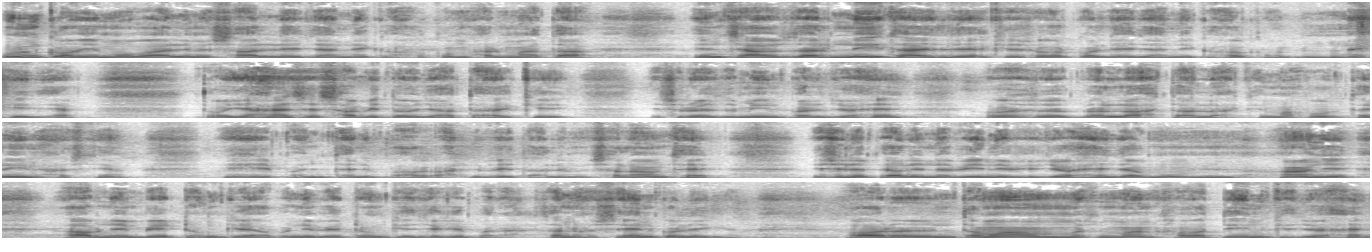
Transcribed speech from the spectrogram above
ان کو بھی موبائل میں سال لے جانے کا حکم فرماتا۔ ان سے افضل نہیں تھا، اس لیے کشور کو لے جانے کا حکم نہیں دیا۔ تو یہاں سے ثابت ہو جاتا ہے کہ اس زمین پر جو ہے اللہ تعالیٰ کے محبوب ترین ہستیاں، یہی پنجن پاک الب علیہ السلام تھے۔ اس لیے پیارے نبی نے بھی جو ہے، جب ہاں جی آپ نے بیٹوں کے، اپنے بیٹوں کی جگہ پر حسن حسین کو لے گیا۔ اور تمام مسلمان خواتین کے جو ہے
